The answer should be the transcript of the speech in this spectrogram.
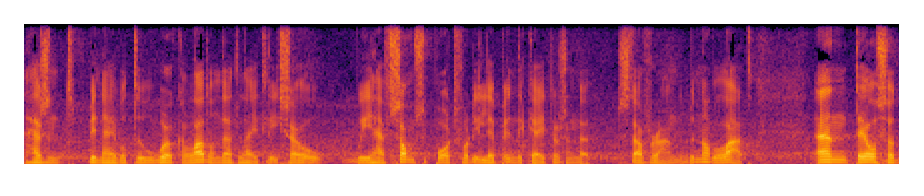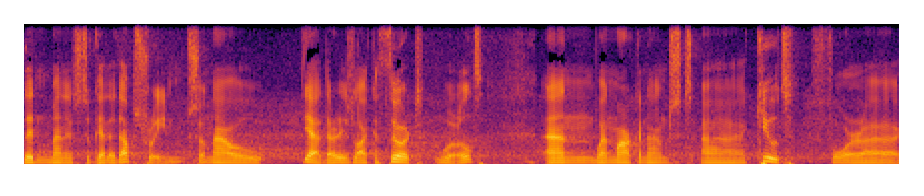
hasn't been able to work a lot on that lately. So we have some support for the lib indicators and that stuff around it, but not a lot. And they also didn't manage to get it upstream. So now, yeah, there is like a third world. And when Mark announced uh, Qt for uh,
